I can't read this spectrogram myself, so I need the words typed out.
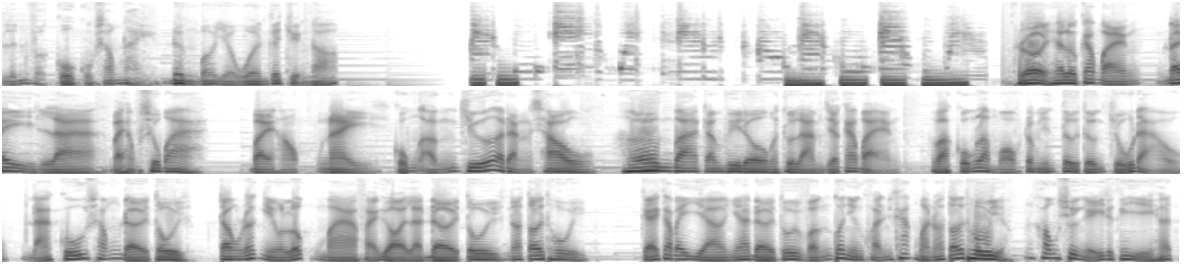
lĩnh vực của cuộc sống này. Đừng bao giờ quên cái chuyện đó. Rồi, hello các bạn. Đây là bài học số 3 Bài học này cũng ẩn chứa ở đằng sau hơn 300 video mà tôi làm cho các bạn. Và cũng là một trong những tư tưởng chủ đạo đã cứu sống đời tôi trong rất nhiều lúc mà phải gọi là đời tôi nó tối thui. Kể cả bây giờ nha, đời tôi vẫn có những khoảnh khắc mà nó tối thui, nó không suy nghĩ được cái gì hết.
